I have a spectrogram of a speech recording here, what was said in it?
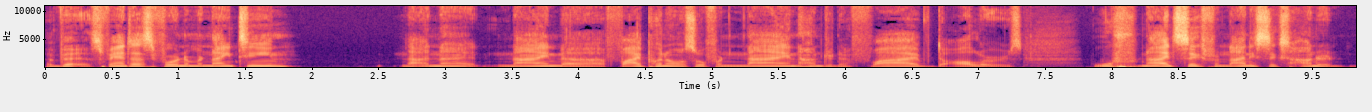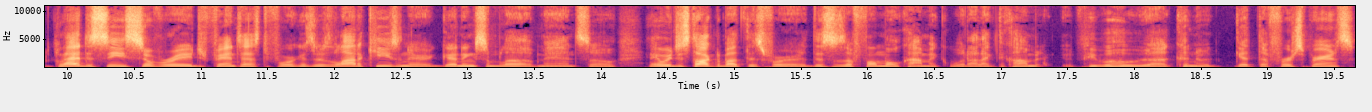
it's Fantastic Four number nineteen. Nine, nine, nine, uh, 5.0 so for $905. Oof, nine six for 9600 Glad to see Silver Age Fantastic Four because there's a lot of keys in there getting some love, man. So, hey, we just talked about this for this is a FOMO comic, what I like to call it. People who uh, couldn't get the first appearance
